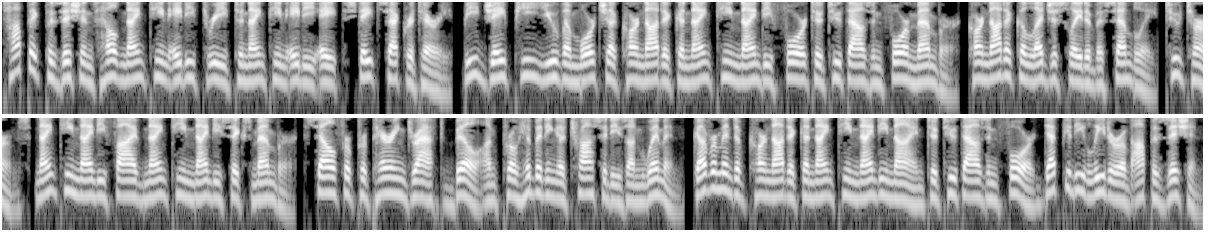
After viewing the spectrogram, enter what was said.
Topic positions held 1983–1988 State Secretary, BJP Yuva Morcha Karnataka 1994–2004 Member, Karnataka Legislative Assembly two terms 1995–1996 Member, Cell for Preparing Draft Bill on Prohibiting Atrocities on Women, Government of Karnataka 1999–2004 Deputy Leader of Opposition,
